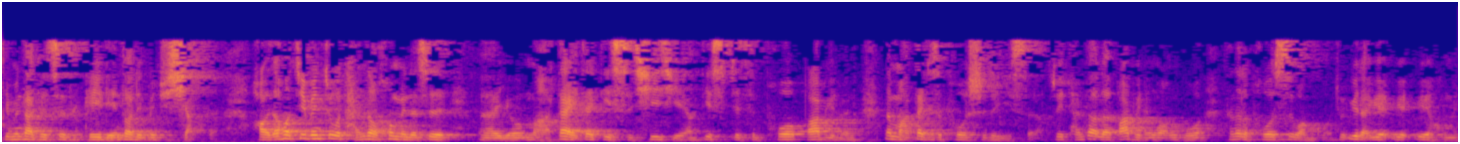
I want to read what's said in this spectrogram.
这边大家是可以连到那边去想的。好，然后这边最后谈到后面的是。呃，有马代在第十七节啊，第十节是波巴比伦，那马代就是波斯的意思了。所以谈到了巴比伦王国，谈到了波斯王国，就越来越越越后面。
